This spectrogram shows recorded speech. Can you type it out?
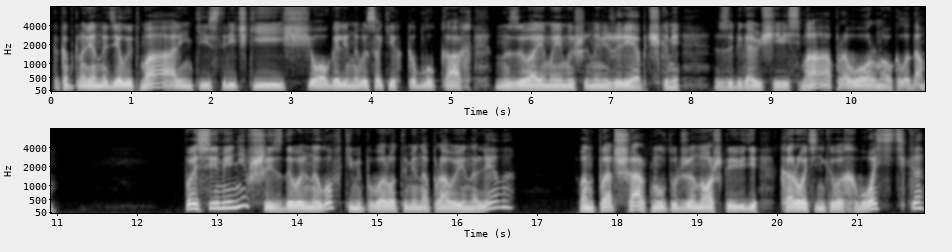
как обыкновенно делают маленькие старички щеголи на высоких каблуках, называемые мышиными жеребчиками, забегающие весьма проворно около дам. Посеменившись довольно ловкими поворотами направо и налево, он подшаркнул тут же ножкой в виде коротенького хвостика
